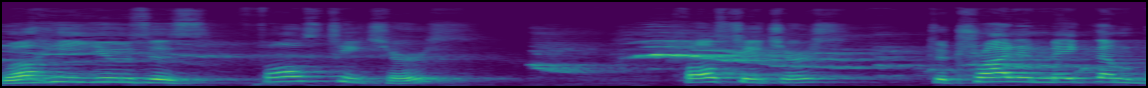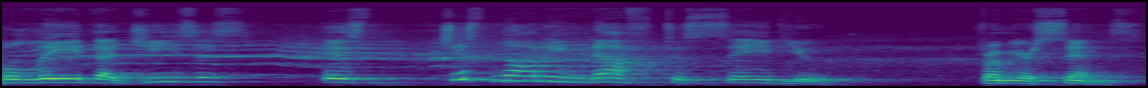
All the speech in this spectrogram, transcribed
Well, he uses false teachers, false teachers, to try to make them believe that Jesus is just not enough to save you from your sins.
